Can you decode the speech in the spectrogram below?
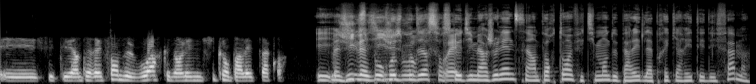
et c'était intéressant de voir que dans l'hémicycle on parlait de ça. quoi. Et Vas-y, juste vas-y, pour juste rebondir pour- sur ce ouais. que dit Marjolaine, c'est important effectivement de parler de la précarité des femmes,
